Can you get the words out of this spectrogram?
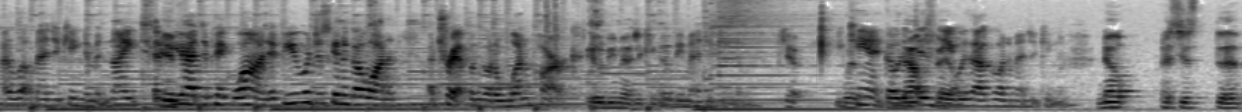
I love Magic Kingdom at night. If, If- you had to pick one, if you were just gonna go on a trip and go to one park, It would be Magic Kingdom. it would be Magic Kingdom. Yep. You With- can't go to Disney fail. without going to Magic Kingdom. Nope. It's just the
